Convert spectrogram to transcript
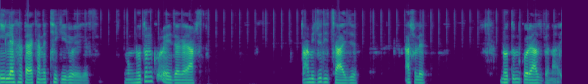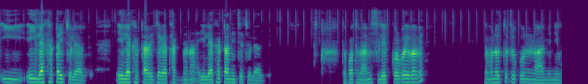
এই লেখাটা এখানে ঠিকই রয়ে গেছে। এবং নতুন করে এই জায়গায় আসছে তো আমি যদি চাই যে আসলে নতুন করে আসবে না এই এই লেখাটাই চলে আসবে। এই লেখাটা আর এই জায়গায় থাকবে না, এই লেখাটা নিচে চলে আসবে। তো প্রথমে আমি সিলেক্ট করব এভাবে। যেমন অতটুকু না আমি নিব।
